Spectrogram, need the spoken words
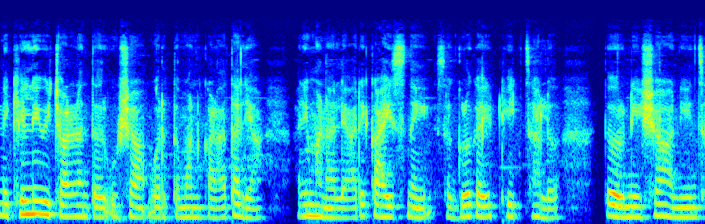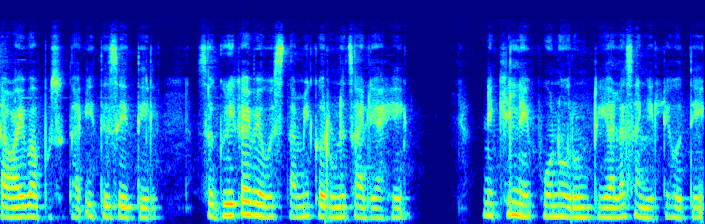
निखिलने विचारल्यानंतर उषा वर्तमान काळात आल्या आणि म्हणाल्या अरे काहीच नाही. सगळं काही ठीक झालं तर निशा आणि जावाई बापूसुद्धा इथेच येतील. सगळी काही व्यवस्था मी करूनच आली आहे. निखिलने फोनवरून रियाला सांगितले होते.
